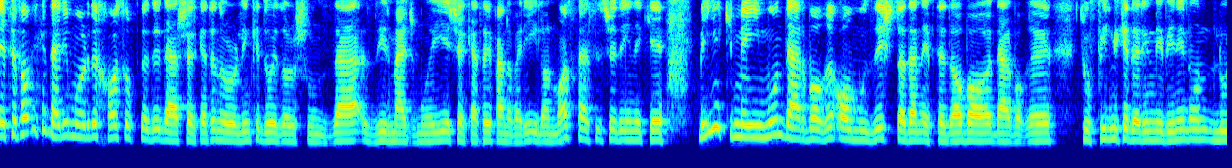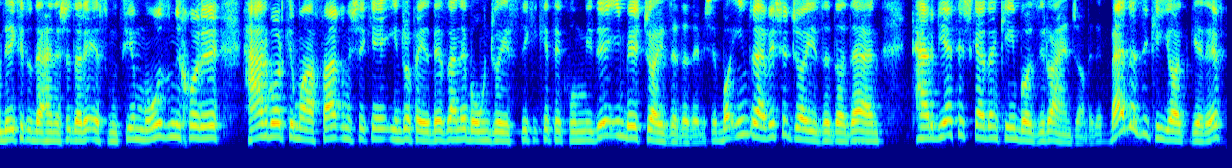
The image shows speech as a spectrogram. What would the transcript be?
اتفاقی که در این مورد خاص افتاده در شرکت Neuralink 2016 زیر مجموعه شرکت های فناوری ایلان ماسک تاسیس شده اینه که به یک میمون در واقع آموزش دادن ابتدا با در واقع تو فیلمی که دارین می‌بینین اون لوله که تو دهنشه داره smoothie موز می‌خوره. هر بار که موفق میشه که این رو بزنه به اون joystick ی که تکون میده این بهش جایزه داده میشه. با این روش جایزه دادن تربیتش کردن که این بازی رو انجام بده. بعد از اینکه یاد گرفت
